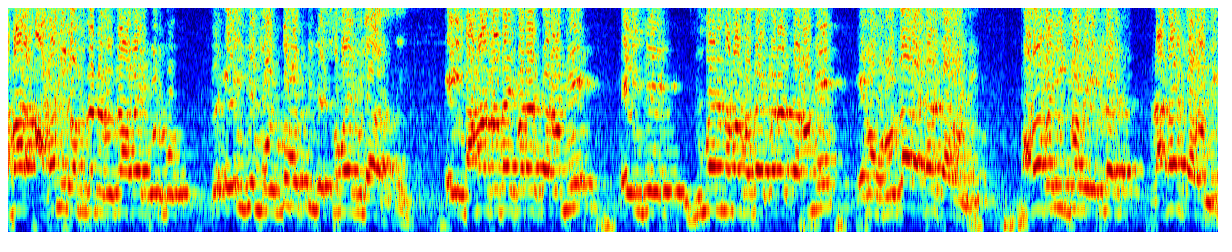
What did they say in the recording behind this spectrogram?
আবার আগামী রমজানের রোজা আদায় করব। তো এই যে মধ্যবর্তী যে সময়গুলো আছে, এই নামাজ আদায় করার কারণে, এই যে জুমার নামাজ আদায় করার কারণে, এবং রোজা রাখার কারণে ধারাবাহিক ভাবে এগুলা রাখার কারণে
